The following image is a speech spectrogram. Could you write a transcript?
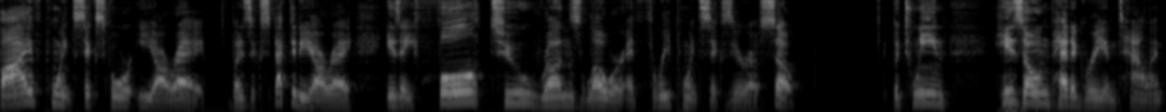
5.64 ERA, but his expected ERA is a full two runs lower at 3.60. So, between his own pedigree and talent,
